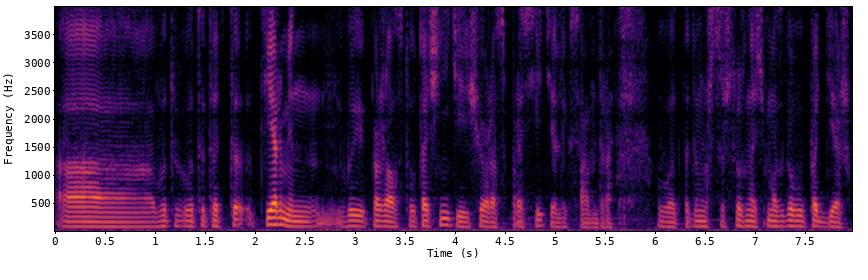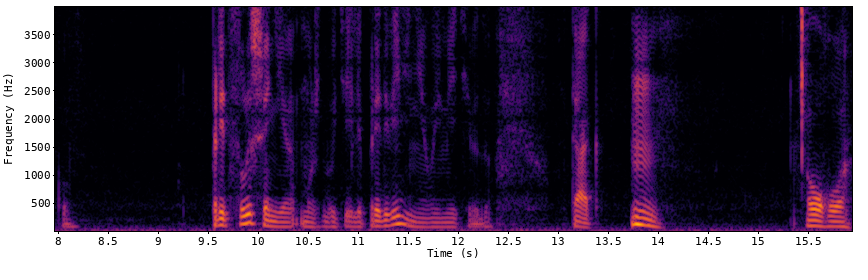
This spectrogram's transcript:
А, вот, вот этот термин вы, пожалуйста, уточните еще раз, спросите Александра. Вот, потому что что значит мозговую поддержку? Предслышание, может быть, или предвидение вы имеете в виду? Так. Ого.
